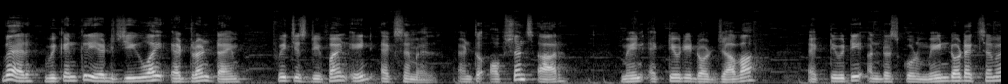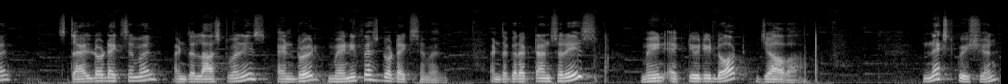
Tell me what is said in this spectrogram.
where we can create GUI at runtime which is defined in XML and the options are main activity.java, activity underscore main.xml, style.xml and the last one is android manifest.xml and the correct answer is main activity.java. Next question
